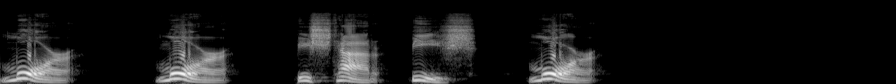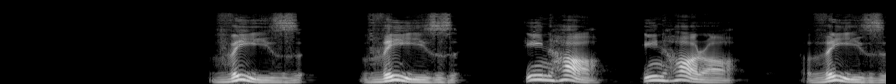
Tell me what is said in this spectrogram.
more more بیشتر بیش more these these اینها اینها را these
